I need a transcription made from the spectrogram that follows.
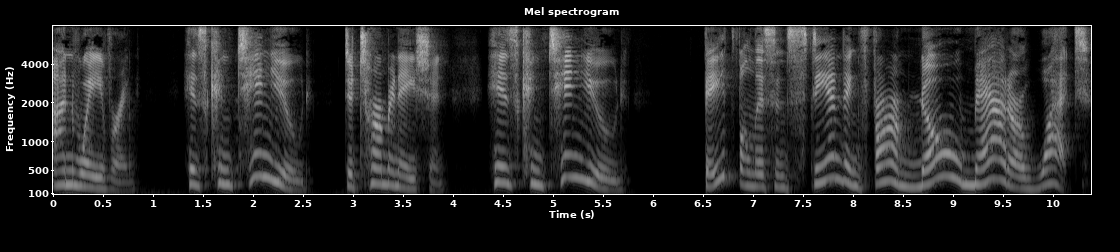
unwavering, his continued determination, his continued faithfulness and standing firm no matter what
